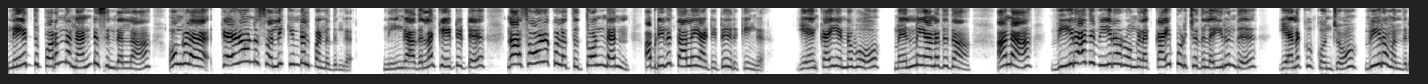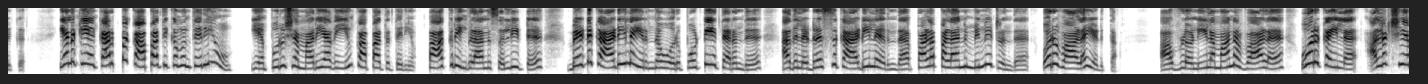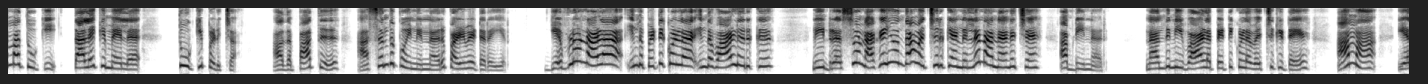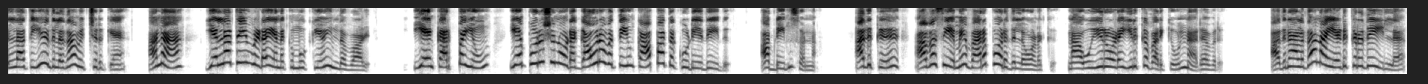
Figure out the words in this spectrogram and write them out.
நேத்து பிறந்த நண்டு சிண்டெல்லாம் உங்களை கிழோன்னு சொல்லி கிண்டல் பண்ணுதுங்க. நீங்க அதெல்லாம் கேட்டுட்டு நான் சோழ குலத்து தொண்டன் அப்படின்னு தலையாட்டிட்டு இருக்கீங்க. என் கை என்னவோ மென்மையானதுதான். ஆனா வீராதி வீரர் உங்களை கை பிடிச்சதுல இருந்து எனக்கு கொஞ்சம் வீரம் வந்திருக்கு. எனக்கு என் கற்பை காப்பாத்திக்கவும் தெரியும். என் புருஷன் மரியாதையும் காப்பாத்த தெரியும். பாக்குறீங்களான்னு சொல்லிட்டு பெட்டுக்கு அடியில இருந்த ஒரு பொட்டியை திறந்து அதுல ட்ரெஸ்ஸுக்கு அடியில இருந்த பளபளன்னு மின்னிட்டு இருந்த ஒரு வாழை எடுத்தா. அவ்வளோ நீளமான வாழை ஒரு கையில அலட்சியமா தூக்கி தலைக்கு மேல தூக்கி பிடிச்சா. அத பார்த்து அசந்து போய் நின்னாரு பழுவேட்டரையர். எவ்வளோ நாளா இந்த பெட்டிக்குள்ள இந்த வாள் இருக்கு? நீ ட்ரெஸ்ஸும் நகையும் தான் வச்சிருக்கேன்னு நான் நினைச்சேன். அப்படின்னாரு. நந்தினி வாழை பெட்டிக்குள்ள வச்சுக்கிட்டே ஆமா எல்லாத்தையும் இதுல தான் வச்சிருக்கேன். ஆனா எல்லாத்தையும் விட எனக்கு முக்கியம் இந்த வாள். என் கற்பையும் என் புருஷனோட கௌரவத்தையும் காப்பாத்தக்கூடியது இது அப்படின்னு சொன்னான். அதுக்கு அவசியமே வரப்போறதில்ல உனக்கு. நான் உயிரோட இருக்க வரைக்கும்னாரு அவரு. அதனாலதான் நான் எடுக்கிறதே இல்ல.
